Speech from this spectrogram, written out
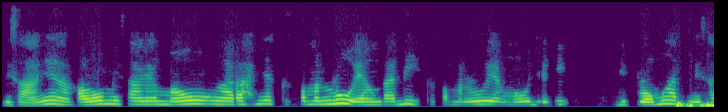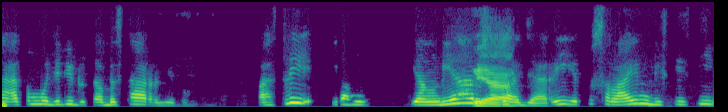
misalnya kalau misalnya mau ngarahnya ke Kemenlu yang tadi ke Kemenlu yang mau jadi diplomat misalnya atau mau jadi duta besar gitu pasti yang yang dia harus yeah. pelajari itu selain di sisi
